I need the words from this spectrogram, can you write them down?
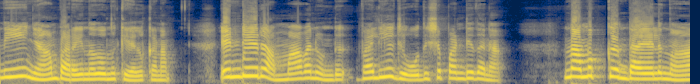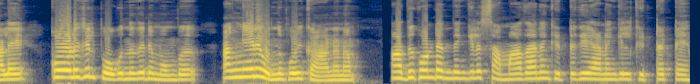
നീ ഞാൻ പറയുന്നതൊന്ന് കേൾക്കണം. എന്റെ ഒരു അമ്മാവനുണ്ട്. വലിയ ജ്യോതിഷ പണ്ഡിതനാ. നമുക്ക് എന്തായാലും നാളെ കോളേജിൽ പോകുന്നതിന് മുമ്പ് അങ്ങേരെ ഒന്ന് പോയി കാണണം. അതുകൊണ്ട് എന്തെങ്കിലും സമാധാനം കിട്ടുകയാണെങ്കിൽ കിട്ടട്ടെ.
